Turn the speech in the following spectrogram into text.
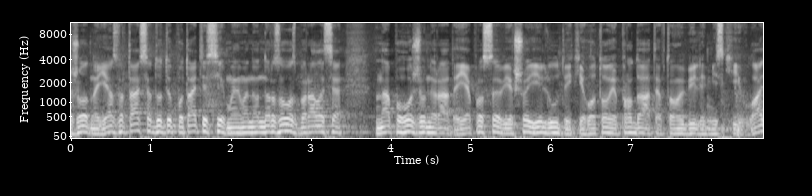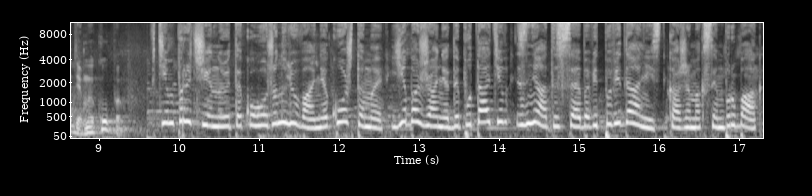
Жодна. Я звертався до депутатів всіх. Ми ми неодноразово збиралися на погоджувальні ради. Я просив, якщо є люди, які готові продати автомобілі міській владі, ми купимо. Втім, причиною такого жонглювання коштами є бажання депутатів зняти з себе відповідальність, каже Максим Бурбак.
